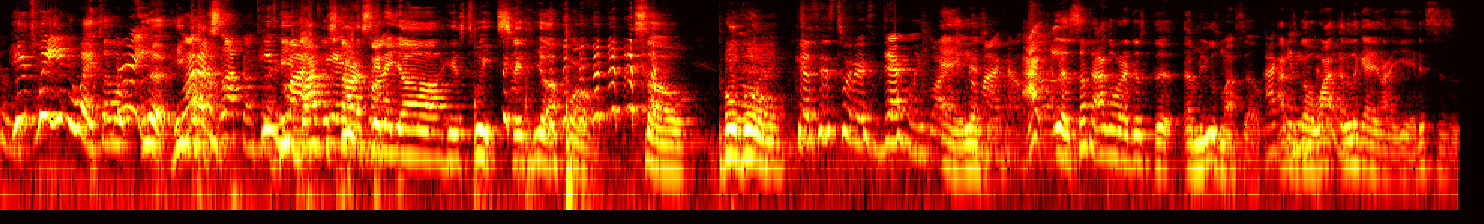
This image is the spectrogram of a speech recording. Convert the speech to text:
news. He tweet anyway, so Right. look, he Well, I about, blocked on he's Twitter. he blocked. about to Yeah, start he's sending blocked. y'all his tweets straight to your phone. So boom, boom. Because his Twitter is definitely blocked Hey, from listen. my account. I so. listen. Sometimes I go there just to amuse myself. I I, just go watch it. and look at it like, yeah, this is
